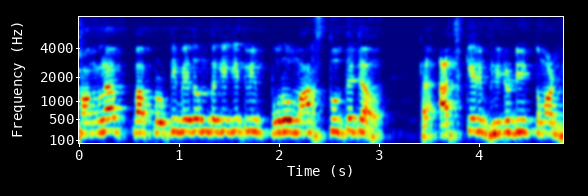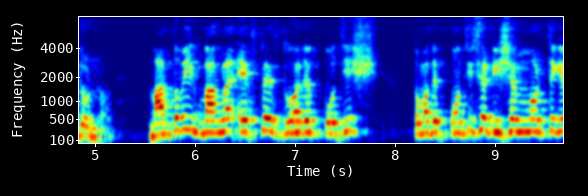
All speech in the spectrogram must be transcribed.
সংলাপ বা প্রতিবেদন থেকে কি তুমি পুরো মার্কস তুলতে চাও? তাহলে আজকের ভিডিওটি তোমার জন্য। মাধ্যমিক বাংলা এক্সপ্রেস দু তোমাদের পঁচিশে ডিসেম্বর থেকে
